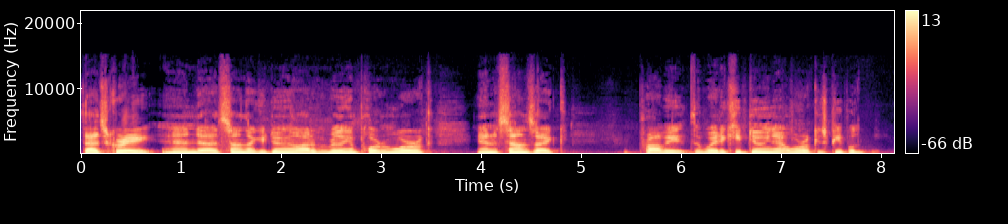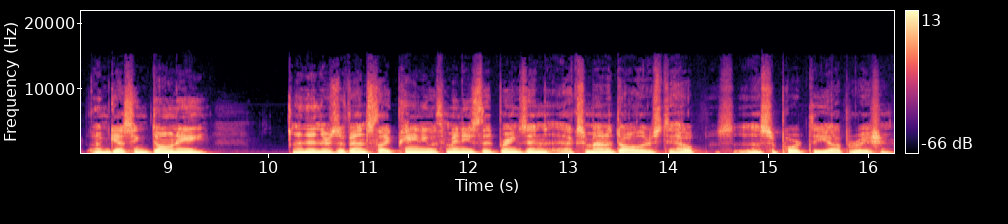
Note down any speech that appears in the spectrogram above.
That's great. And uh, it sounds like you're doing a lot of really important work. And it sounds like probably the way to keep doing that work is people, I'm guessing, donate. And then there's events like Painting with Minis that brings in X amount of dollars to help uh, support the operation.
